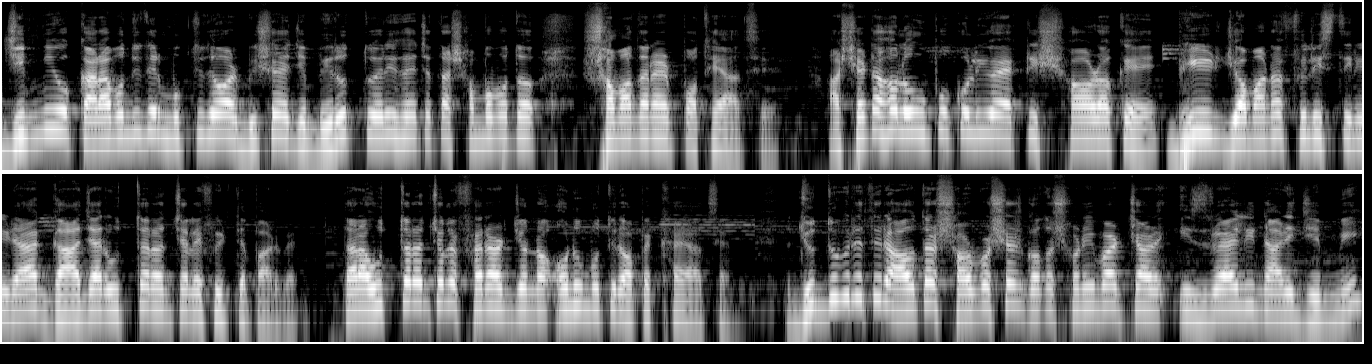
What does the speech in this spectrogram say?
জিম্মি ও কারাবন্দীদের মুক্তি দেওয়ার বিষয়ে যে বিরোধ তৈরি হয়েছে, তা সম্ভবত সমাধানের পথে আছে। আর সেটা হলো উপকূলীয় একটি সড়কে ভিড় জমানো ফিলিস্তিনিরা গাজার উত্তরাঞ্চলে ফিরতে পারবেন। তারা উত্তরাঞ্চলে ফেরার জন্য অনুমতির অপেক্ষায় আছেন। যুদ্ধবিরতির আওতার সর্বশেষ গত শনিবার চার ইসরায়েলি নারী জিম্মি,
